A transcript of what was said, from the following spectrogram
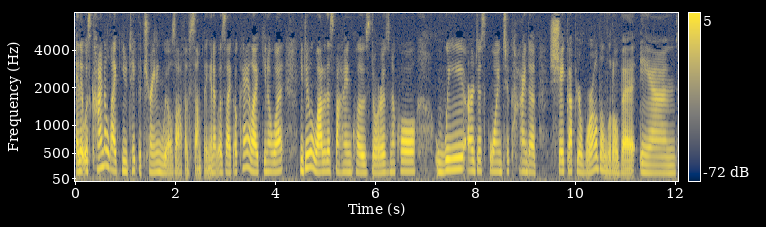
And it was kind of like you take the training wheels off of something. And it was like, okay, like, you know what? You do a lot of this behind closed doors, Nicole we are just going to kind of shake up your world a little bit and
